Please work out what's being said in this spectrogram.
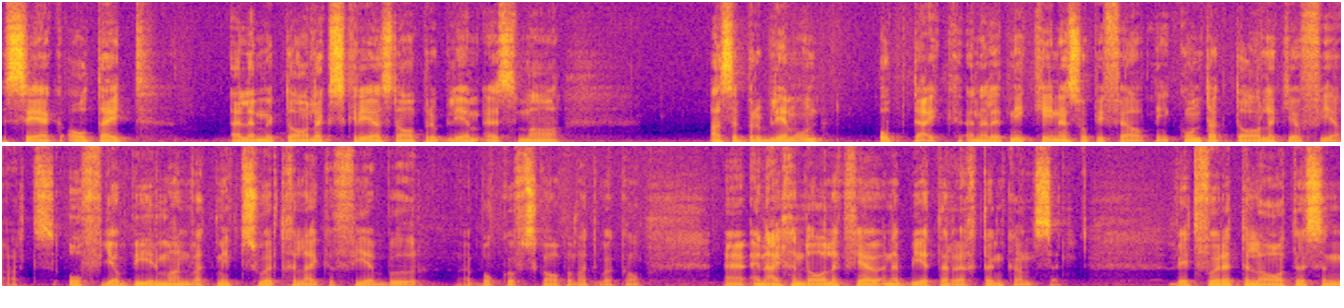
sê ek altyd hulle moet dadelik skree as daar 'n probleem is, maar as 'n probleem opduik en hulle het nie kennis op die veld nie, kontak dadelik jou veearts of jou buurman wat met soortgelyke vee boer, 'n bok of skaap of wat ook al. Uh, en hy gaan dadelik vir jou in 'n beter rigting kan sit weet voor dit te laat is en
